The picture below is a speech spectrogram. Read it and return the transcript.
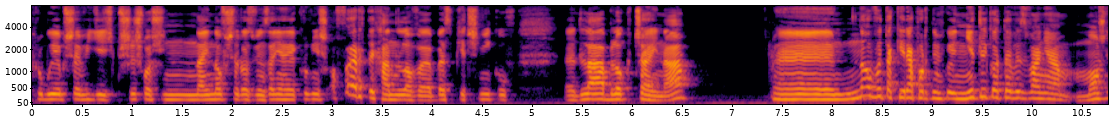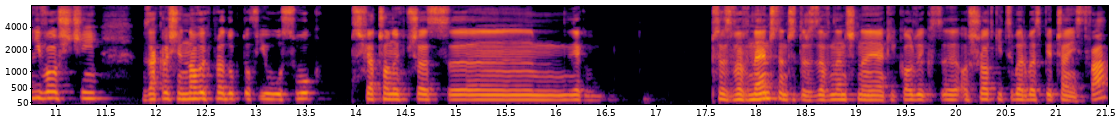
Próbuję przewidzieć przyszłość i najnowsze rozwiązania, jak również oferty handlowe bezpieczników e, dla blockchaina. E, nowy taki raport nie tylko te wyzwania, możliwości w zakresie nowych produktów i usług świadczonych przez e, przez wewnętrzne czy też zewnętrzne jakiekolwiek e, ośrodki cyberbezpieczeństwa.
